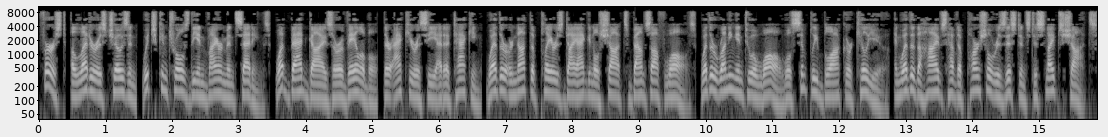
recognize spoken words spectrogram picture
First, a letter is chosen, which controls the environment settings, what bad guys are available, their accuracy at attacking, whether or not the player's diagonal shots bounce off walls, whether running into a wall will simply block or kill you, and whether the hives have a partial resistance to snipes' shots.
